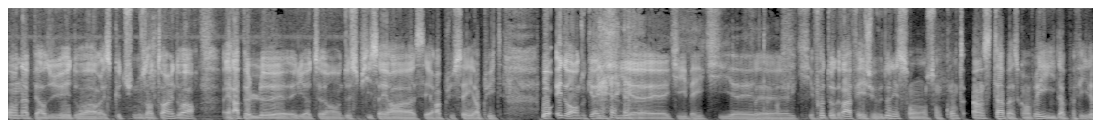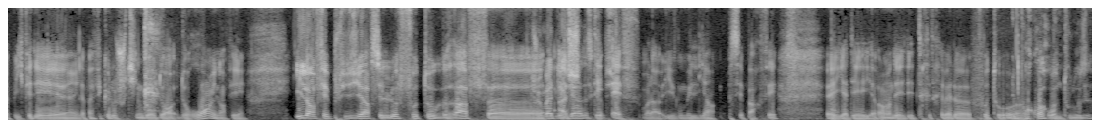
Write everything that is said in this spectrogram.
On a perdu Edouard. Est-ce que tu nous entends, Edouard? Et rappelle-le, Elliot, en deux spies, ça ira, ça ira plus, ça ira plus vite. Bon, Edouard, en tout cas, qui, euh, qui, bah, qui, euh, qui est photographe, et je vais vous donner son, son compte Insta parce qu'en vrai, il a pas fait, il a, il fait des, il a pas fait que le shooting de, de- de Rouen, il en fait. Il en fait plusieurs, c'est le photographe euh, Je vais mettre le lien. Voilà, il vous met le lien, c'est parfait. Euh, Il y, a des, il y a vraiment des, des très très belles photos. Pourquoi Rouen-Toulouse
